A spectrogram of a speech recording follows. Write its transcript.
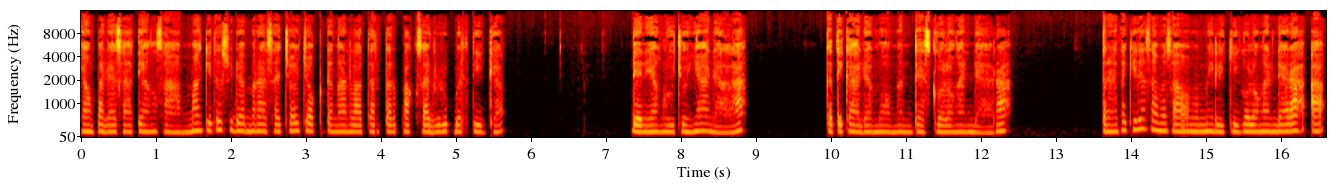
yang pada saat yang sama kita sudah merasa cocok dengan latar terpaksa duduk bertiga. Dan yang lucunya adalah ketika ada momen tes golongan darah, ternyata kita sama-sama memiliki golongan darah A.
